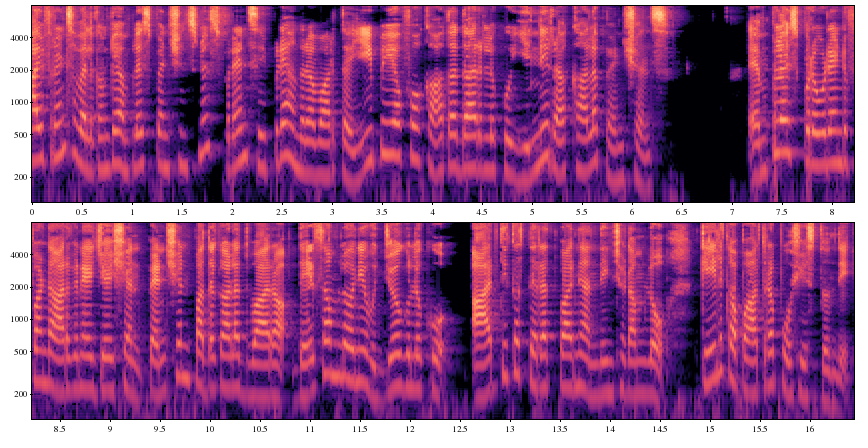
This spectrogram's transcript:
Hi friends welcome to employees pensions news friends ఇప్పుడే అందిన వార్త. ఈపీఎఫ్ఓ ఖాతాదారులకు ఎన్ని రకాల pensions? Employees provident fund organisation pension పథకాల ద్వారా దేశంలోని ఉద్యోగులకు ఆర్థిక స్థిరత్వాన్ని అందించడంలో కీలక పాత్ర పోషిస్తుంది.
